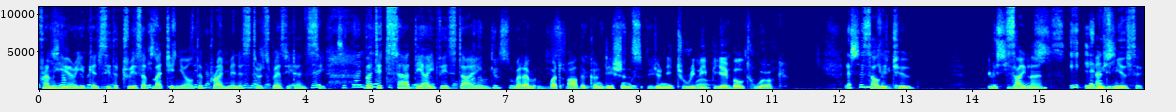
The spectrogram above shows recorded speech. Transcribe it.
from here you can see the trees of Matignon, the Prime Minister's residency. But it's sad, the ivy is dying. Madame, what are the conditions you need to really be able to work? Solitude, silence, and music.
